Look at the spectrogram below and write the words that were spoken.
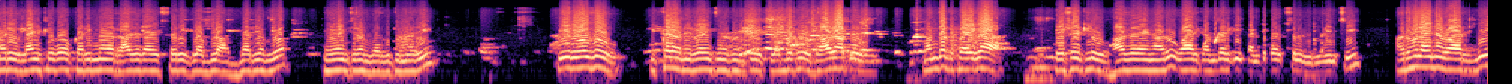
మరియు లయన్స్ క్లబ్ కరీంనగర్ రాజరాజేశ్వరి క్లబ్ల ఆధ్వర్యంలో నిర్వహించడం జరుగుతున్నది. ఈ రోజు ఇక్కడ నిర్వహించినటువంటి క్లబ్కు దాదాపు వందకు పైగా పేషెంట్లు హాజరైనారు. వారికి అందరికీ కంటి పరీక్షలు నిర్వహించి అర్హులైన వారిని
